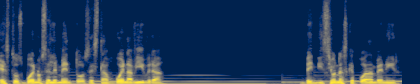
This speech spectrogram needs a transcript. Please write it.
estos buenos elementos, esta buena vibra, bendiciones que puedan venir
